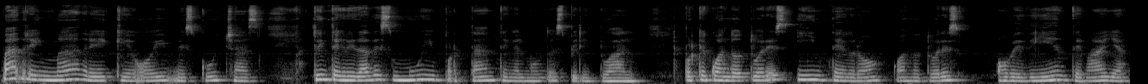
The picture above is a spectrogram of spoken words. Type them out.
Padre y madre que hoy me escuchas, tu integridad es muy importante en el mundo espiritual, porque cuando tú eres íntegro, cuando tú eres obediente, vaya,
